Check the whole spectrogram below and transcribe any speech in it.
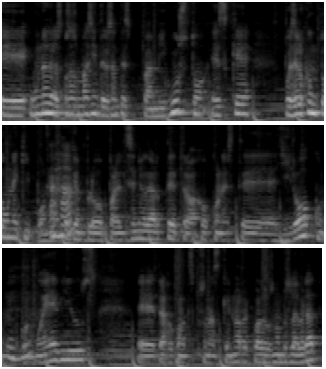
eh, una de las cosas más interesantes para mi gusto es que pues él juntó un equipo, ¿no? Por ejemplo, para el diseño de arte trabajó con este Giro, con, con Moebius, eh, trabajó con otras personas que no recuerdo los nombres, la verdad.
